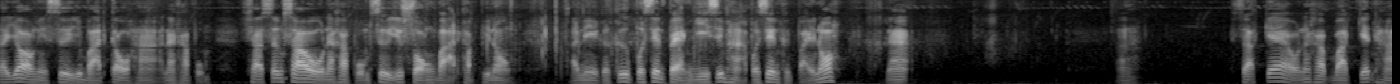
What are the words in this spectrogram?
ระยองเนี่ยซื้ออยู่บาทเก้าหานะครับผมชาเซิงเซานะครับผมซื้ออยู่2บาทครับพี่น้อง อันนี้ก็คือเปอร์เซ็นต์แป้ง 25เปอร์เซ็นต์ขึ้นไปเนาะนะอะสะแก้วนะครับบาทเจ็ดหา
